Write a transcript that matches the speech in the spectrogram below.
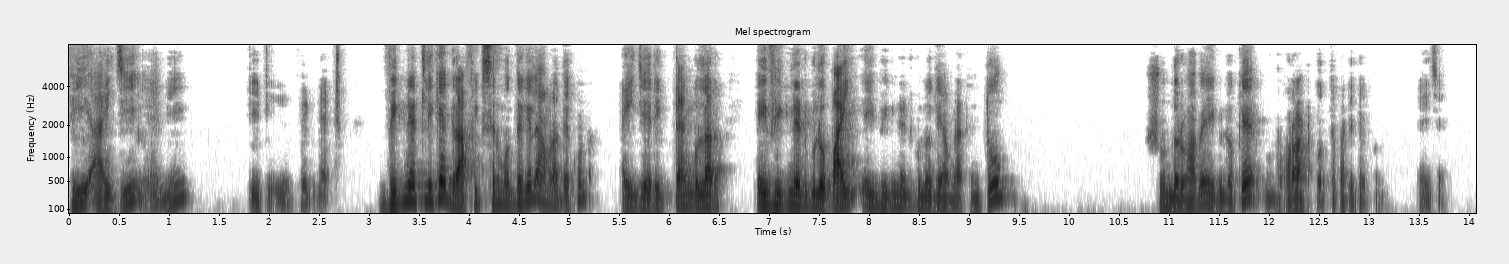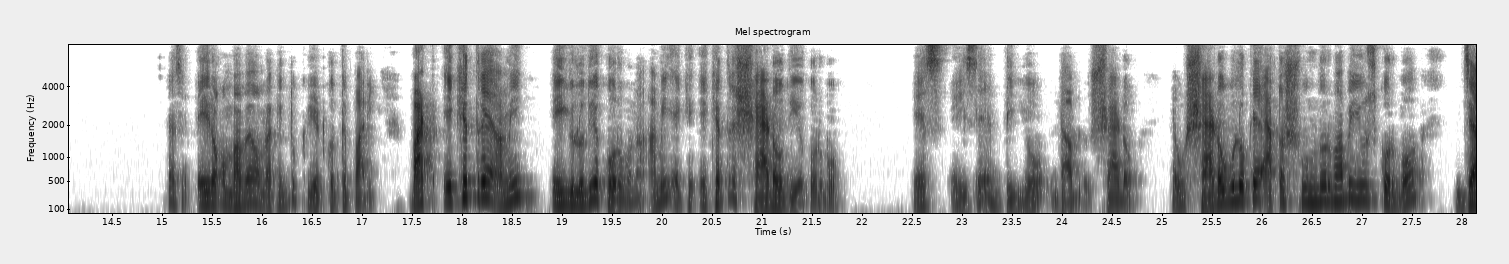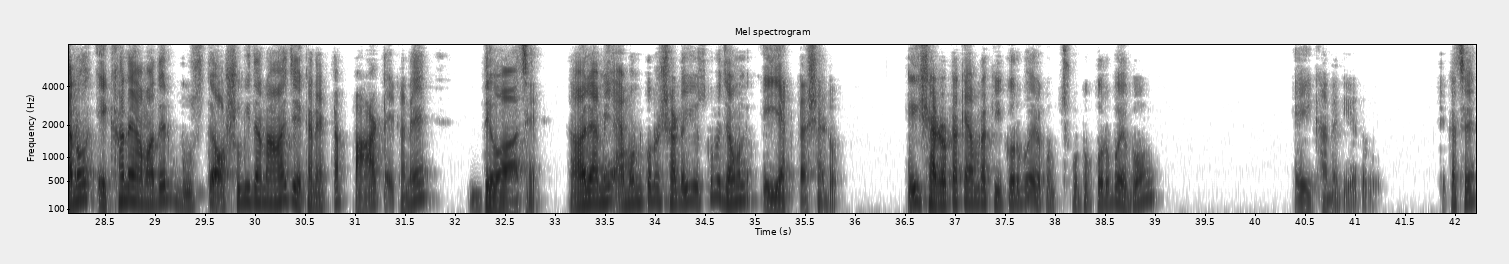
V I G N E T T vignette vignette লিখে গ্রাফিক্সের মধ্যে গেলে আমরা দেখুন, এই যে রিক্ট্যাঙ্গুলার এই ভিগনেটগুলো পাই, এই ভিগনেটগুলো দিয়ে আমরা কিন্তু সুন্দরভাবে এগুলোকে ভরাট করতে পারি, দেখুন। এই যে। ঠিক আছে? এইরকম ভাবে আমরা কিন্তু ক্রিয়েট করতে পারি। বাট এক্ষেত্রে আমি এইগুলো দিয়ে করব না। আমি এক্ষে- এক্ষেত্রে শ্যাডো দিয়ে করব। S H A D O W shadow এবং শ্যাডো গুলোকে এত সুন্দরভাবে ইউজ করব যেন এখানে আমাদের বুঝতে অসুবিধা না হয় যে এখানে একটা পার্ট এখানে দেওয়া আছে। তাহলে আমি এমন কোনো শ্যাডো ইউজ করব যেমন এই একটা শ্যাডো এই শ্যাডোটাকে আমরা কি করব? এরকম ছোট করব এবং এইখানে দিয়ে দেবো। ঠিক আছে?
